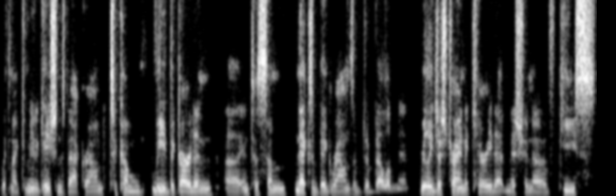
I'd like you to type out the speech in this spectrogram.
with my communications background to come lead the garden uh, into some next big rounds of development, really just trying to carry that mission of peace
